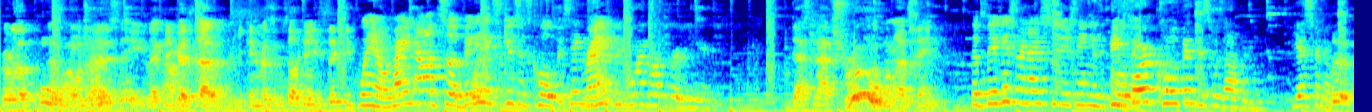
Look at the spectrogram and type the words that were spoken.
go to the pool, That's what go I'm to trying to this. say, like, because that he can risk himself getting sick. He- Bueno, right now, so the biggest What? excuse is COVID, Same right? thing's been going on for a year. That's not true. I'm not saying. The biggest right now excuse you're saying is Before COVID, this was happening. Yes or no? But uh,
